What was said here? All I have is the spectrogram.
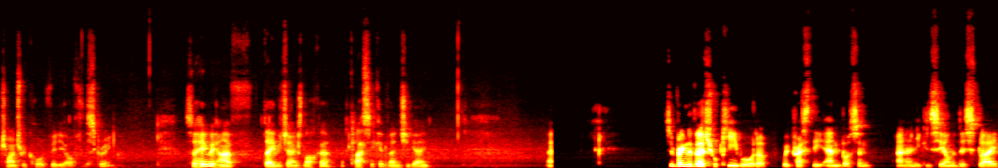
trying to record video off the screen. So here we have David Jones Locker, a classic adventure game. To bring the virtual keyboard up, we press the M button, and then you can see on the display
